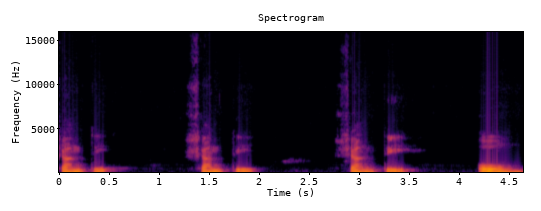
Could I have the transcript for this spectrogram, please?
Shanti, Shanti, Shanti, Om.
